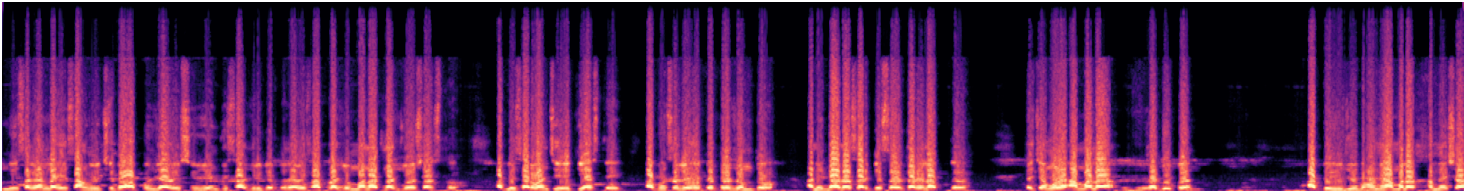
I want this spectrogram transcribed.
मी सगळ्यांना हे सांगू इच्छितो आपण ज्यावेळेस शिवजयंती साजरी करतो त्यावेळेस आपला जो मनातला जोश असतो आपली सर्वांची एकी असते. आपण सगळे एकत्र जमतो. आणि दादासारखे सहकार्य लाभतं. त्याच्यामुळे आम्हाला कधी पण आपले युजी भाऊने आम्हाला हमेशा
